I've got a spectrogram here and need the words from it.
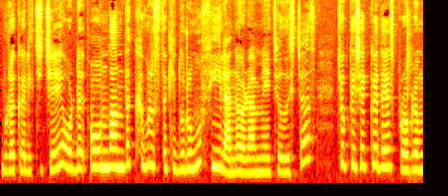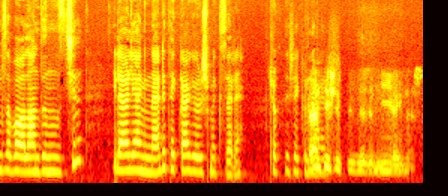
Burak Ali Çiçek'e. Orada, ondan da Kıbrıs'taki durumu fiilen öğrenmeye çalışacağız. Çok teşekkür ederiz programımıza bağlandığınız için. İlerleyen günlerde tekrar görüşmek üzere. Çok teşekkürler. Ben teşekkür ederim. İyi yayınlar.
